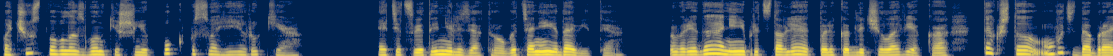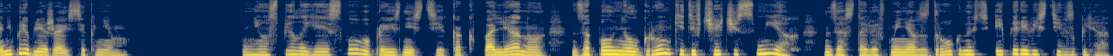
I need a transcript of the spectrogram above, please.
почувствовала звонкий шлепок по своей руке. Эти цветы нельзя трогать, они ядовитые. Вреда они не представляют только для человека, так что будь добра, не приближайся к ним. Не успела я и слова произнести, как поляну заполнил громкий девчачий смех, заставив меня вздрогнуть и перевести взгляд.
